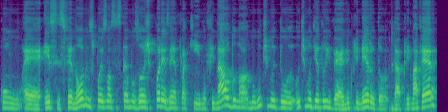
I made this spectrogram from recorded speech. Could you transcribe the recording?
com é, esses fenômenos, pois nós estamos hoje, por exemplo, aqui no final do no, último, do último dia do inverno, o primeiro do, da primavera,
